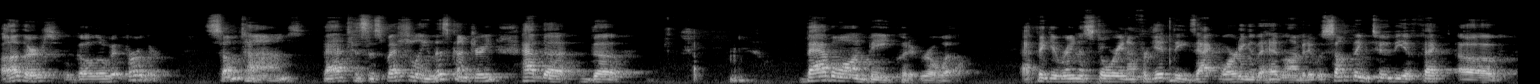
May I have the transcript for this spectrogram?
Others will go a little bit further. Sometimes, Baptists, especially in this country, have the, the Babylon Bee put it real well. I think it ran a story, and I forget the exact wording of the headline, but it was something to the effect of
